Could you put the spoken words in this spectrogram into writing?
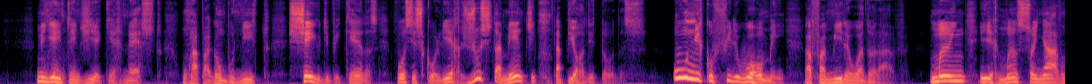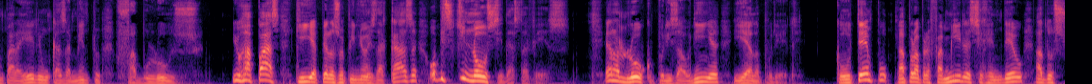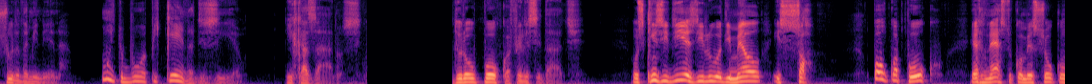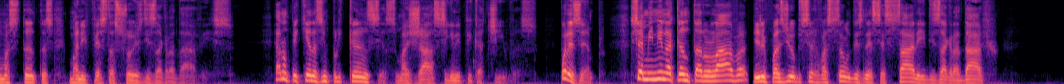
Ninguém entendia que Ernesto, um rapagão bonito, cheio de pequenas, fosse escolher justamente a pior de todas. Único filho homem, a família o adorava. Mãe e irmã sonhavam para ele um casamento fabuloso. E o rapaz, que ia pelas opiniões da casa, obstinou-se desta vez. Era louco por Isaurinha e ela por ele. Com o tempo, a própria família se rendeu à doçura da menina. Muito boa, pequena, diziam. E casaram-se. Durou pouco a felicidade. Os quinze dias de lua de mel e só. Pouco a pouco, Ernesto começou com umas tantas manifestações desagradáveis. Eram pequenas implicâncias, mas já significativas. Por exemplo, se a menina cantarolava, ele fazia observação desnecessária e desagradável.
